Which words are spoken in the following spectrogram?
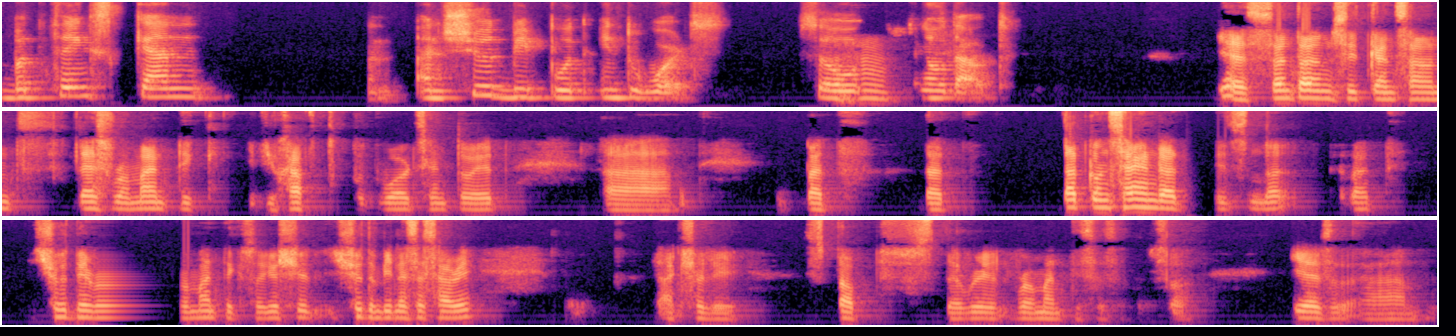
but things can and should be put into words so Mhm. no doubt Yes, sometimes it can sound less romantic if you have to put words into it, uh, but that that concern that it's not that should be romantic, so you should shouldn't be necessary. Actually, stops the real romanticism. So yes, um,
